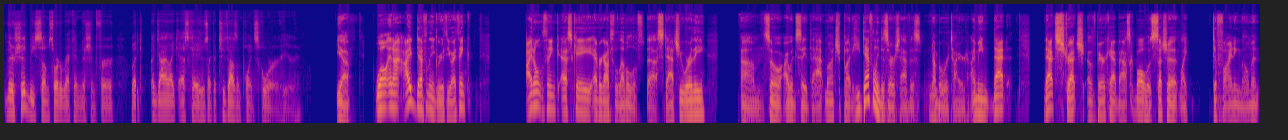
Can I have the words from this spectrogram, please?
there should be some sort of recognition for like a guy like SK who's like a 2000 point scorer here. Yeah. Well, and I, I definitely agree with you. I think I don't think SK ever got to the level of uh, statue worthy. Um, so I would say that much, but he definitely deserves to have his number retired. I mean that that stretch of Bearcat basketball was such a like defining moment.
